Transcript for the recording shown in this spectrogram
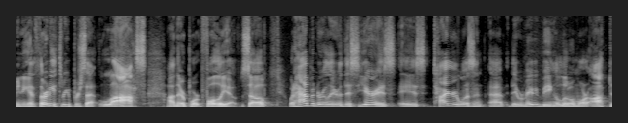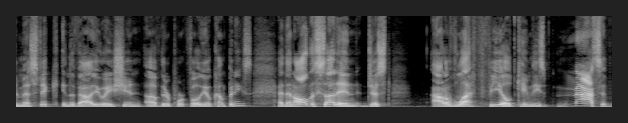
meaning a 33% loss on their portfolio. So what happened earlier this year is is Tiger wasn't uh, they were maybe being a little more optimistic in the valuation of their portfolio companies. And then all of a sudden just out of left field came these massive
